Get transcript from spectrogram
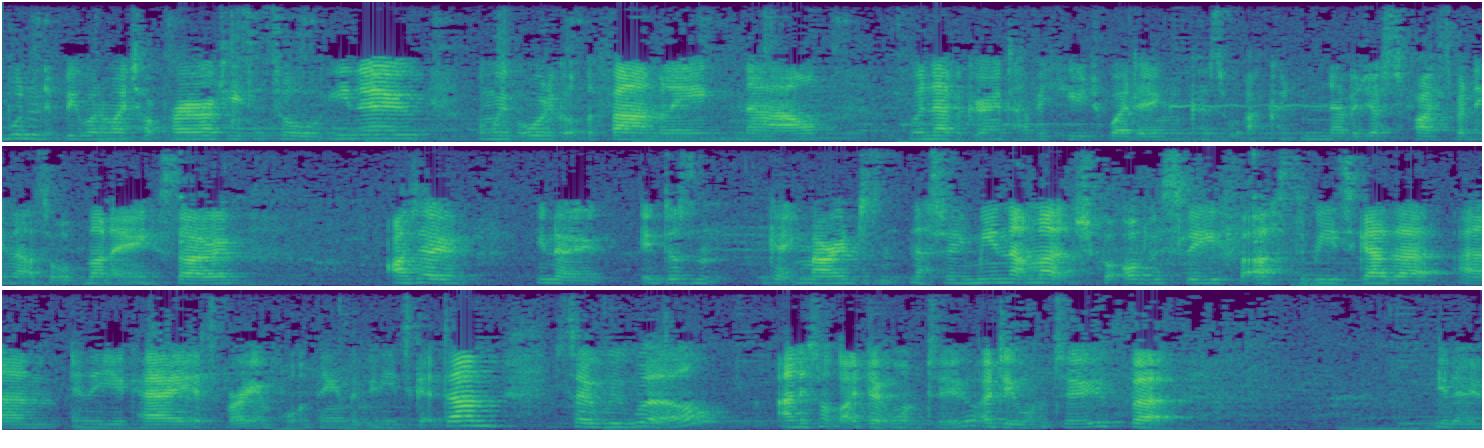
wouldn't it be one of my top priorities at all? You know, when we've already got the family now, we're never going to have a huge wedding because I could never justify spending that sort of money. So I don't. You know, it doesn't getting married doesn't necessarily mean that much, but obviously for us to be together um, in the UK, it's a very important thing that we need to get done. So we will, and it's not that I don't want to. I do want to, but you know,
